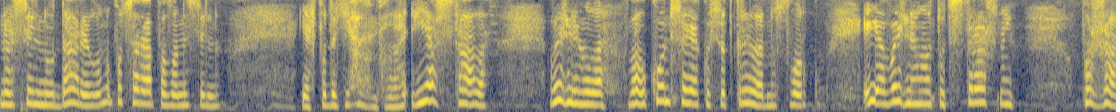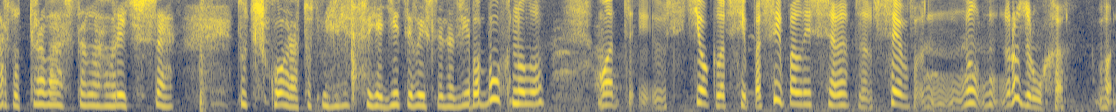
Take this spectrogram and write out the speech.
воно сильно ударило, ну поцарапало не сильно. Я ж під одіялом була. І я встала, виглянула, балкон ще якось відкрила одну створку. І я виглянула тут страшний пожар, тут трава стала горить, все. Тут скоро, тут міліція, діти вийшли на двір. бабухнуло, от, стекла всі посипалися, все ну, розруха. От.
